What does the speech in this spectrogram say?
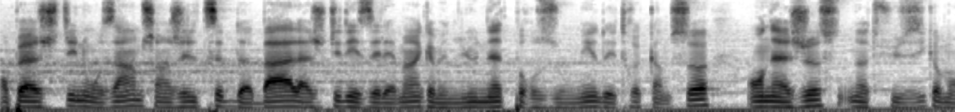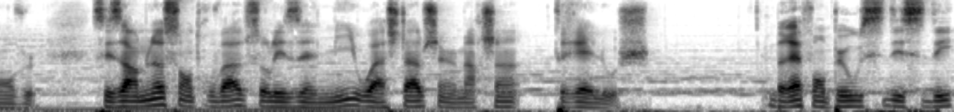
On peut ajouter nos armes, changer le type de balle, ajouter des éléments comme une lunette pour zoomer, des trucs comme ça. On ajuste notre fusil comme on veut. Ces armes-là sont trouvables sur les ennemis ou achetables chez un marchand très louche. Bref, on peut aussi décider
